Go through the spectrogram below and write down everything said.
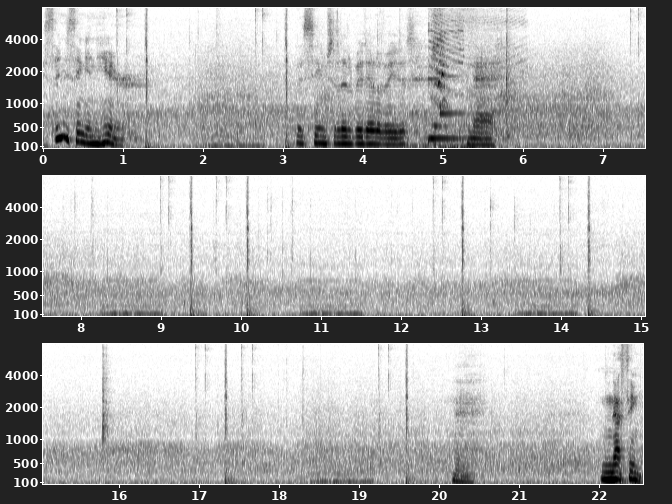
Is there anything in here? This seems a little bit elevated. Nah. Nothing.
